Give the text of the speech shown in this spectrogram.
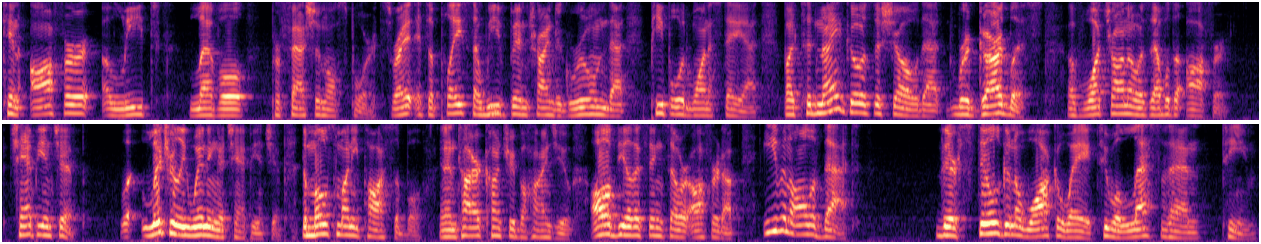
can offer elite level professional sports, right? It's a place that we've been trying to groom that people would want to stay at. But tonight goes to show that regardless of what Toronto is able to offer, championship, literally winning a championship, the most money possible, an entire country behind you, all of the other things that were offered up, even all of that, they're still going to walk away to a less than team.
